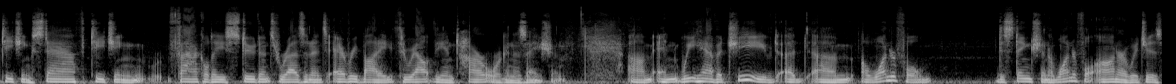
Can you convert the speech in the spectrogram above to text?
teaching staff, teaching faculty, students, residents, everybody throughout the entire organization. Um, and we have achieved a, um, a wonderful distinction, a wonderful honor, which is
